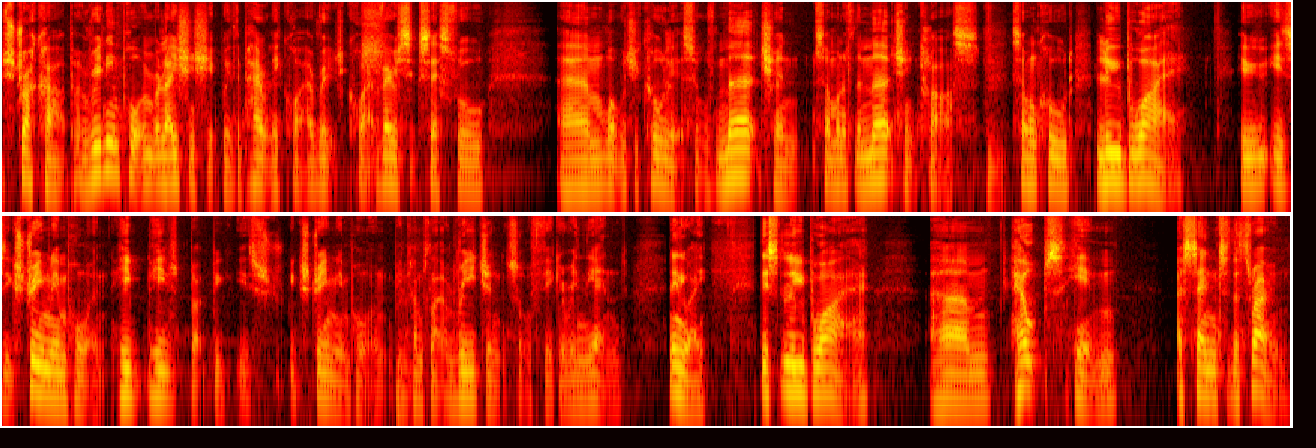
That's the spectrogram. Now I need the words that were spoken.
struck up a really important relationship with apparently quite a rich, quite very successful, um, what would you call it, sort of merchant, someone of the merchant class, someone called Lu Buwei, who is extremely important. He, he's extremely important, becomes like a regent sort of figure in the end. Anyway, this Lu Buwei um, helps him ascend to the throne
